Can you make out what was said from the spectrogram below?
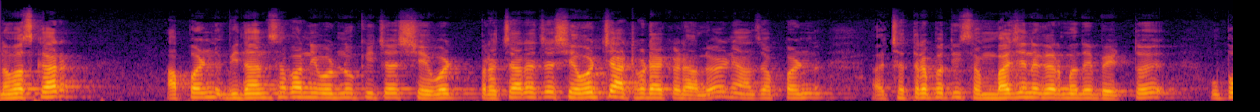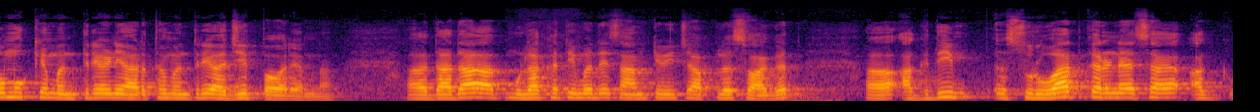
नमस्कार. आपण विधानसभा निवडणुकीच्या शेवट प्रचाराच्या शेवटच्या आठवड्याकडे आलो आहे आणि आज आपण छत्रपती संभाजीनगरमध्ये भेटतो आहे उपमुख्यमंत्री आणि अर्थमंत्री अजित पवार यांना. दादा मुलाखतीमध्ये साम टी व्हीचं आपलं स्वागत. अगदी सुरुवात करण्याचा अग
